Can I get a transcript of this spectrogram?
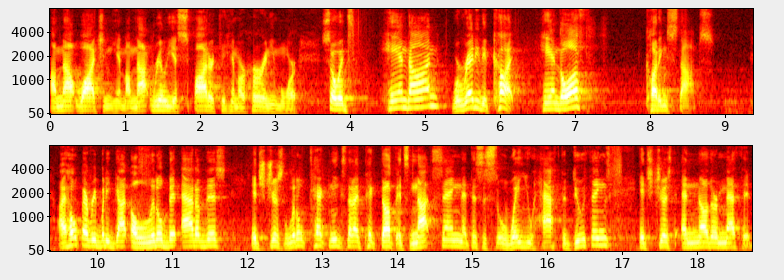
I'm not watching him. I'm not really a spotter to him or her anymore. So it's hand on, we're ready to cut. Hand off, cutting stops. I hope everybody got a little bit out of this. It's just little techniques that I picked up. It's not saying that this is the way you have to do things. It's just another method.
